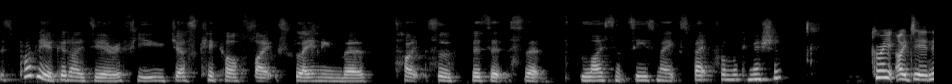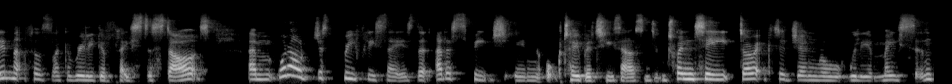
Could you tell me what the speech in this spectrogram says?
it's probably a good idea if you just kick off by explaining the types of visits that licensees may expect from the Commission. Great idea, Lynn. That feels like a really good place to start. Um, what I'll just briefly say is that at a speech in October 2020, Director General William Mason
